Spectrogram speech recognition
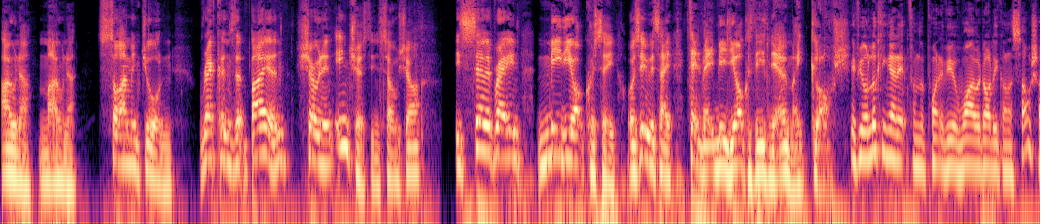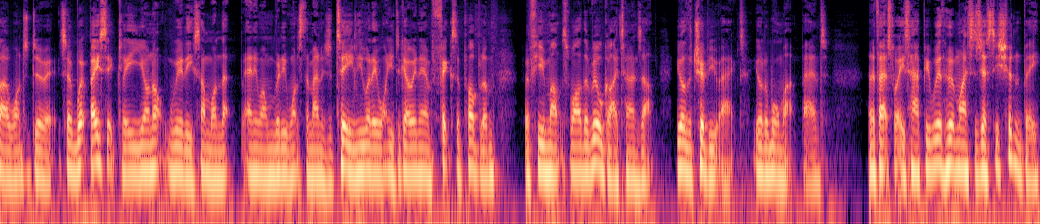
owner, Mona, Simon Jordan, reckons that Bayern, showing an interest in Solskjaer, is celebrating mediocrity. Or as he would say, celebrating mediocrity, isn't it? Oh my gosh. If you're looking at it from the point of view of why would Ole Gunnar Solskjaer want to do it, so basically you're not really someone that anyone really wants to manage a team. You really want you to go in there and fix a problem for a few months while the real guy turns up. You're the tribute act. You're the warm up band. And if that's what he's happy with, who am I to suggest he shouldn't be?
